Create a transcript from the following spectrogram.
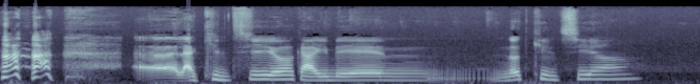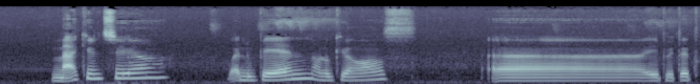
Euh, la culture caribéenne, notre culture, ma culture, guadeloupéenne en l'occurrence, euh, et peut-être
